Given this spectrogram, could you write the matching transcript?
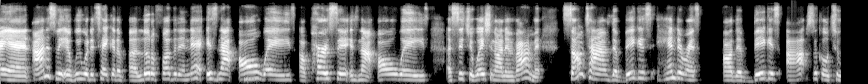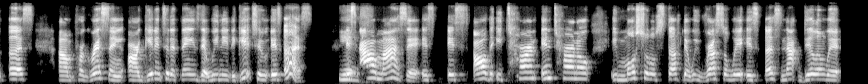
And honestly, if we were to take it a, a, little further than that, it's not mm-hmm. always a person, it's not always a situation or an environment. Sometimes the biggest hindrance or the biggest obstacle to us um, progressing or getting to the things that we need to get to is us. Yes. It's our mindset. It's it's all the eternal internal emotional stuff that we wrestle with. Is us not dealing with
